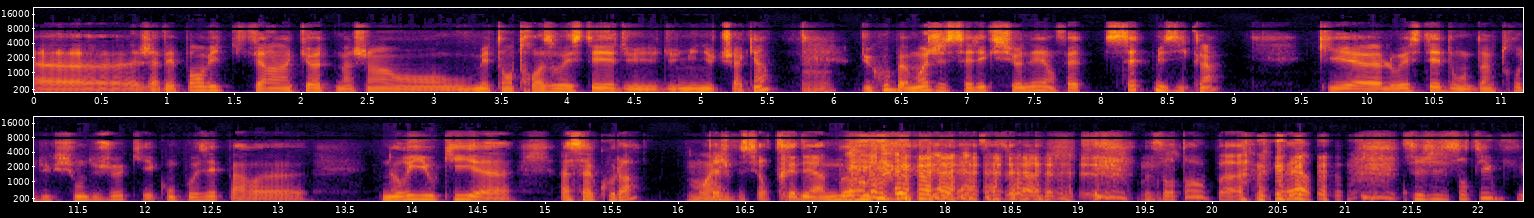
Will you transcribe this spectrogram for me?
Euh, J'avais pas envie de faire un cut machin en ou mettant trois OST du- d'une minute chacun. Mhm. Du coup, bah moi j'ai sélectionné en fait cette musique-là, qui est euh, l'OST donc d'introduction du jeu, qui est composée par euh, Noriyuki euh, Asakura. Ouais. Là, je me suis entraîné à mort. ça s'entend ou pas? J'ai senti que vous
